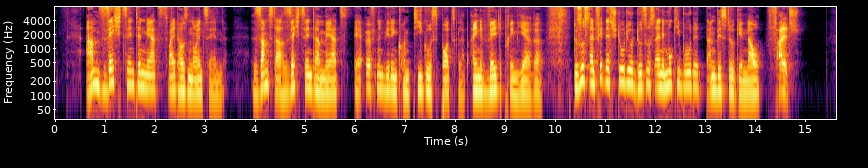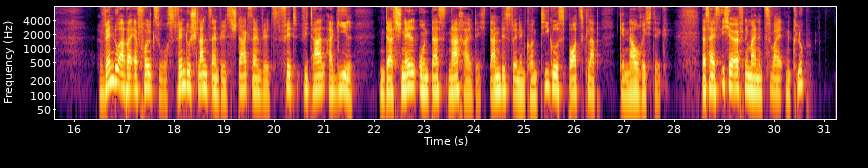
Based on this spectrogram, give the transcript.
Am 16. März 2019, Samstag, 16. März, eröffnen wir den Contigo Sports Club. Eine Weltpremiere. Du suchst ein Fitnessstudio, du suchst eine Muckibude, dann bist du genau falsch. Wenn du aber Erfolg suchst, wenn du schlank sein willst, stark sein willst, fit, vital, agil, das schnell und das nachhaltig, dann bist du in dem Contigo Sports Club genau richtig. Das heißt, ich eröffne meinen zweiten Club.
